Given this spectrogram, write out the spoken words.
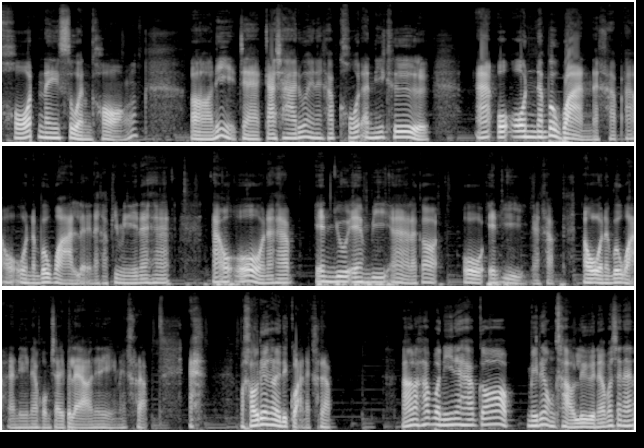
โค้ดในส่วนของเอ่อนี่แจกกาชาด้วยนะครับโค้ดอันนี้คือ ROO number one นะครับ ROO number one เลยนะครับพิมพ์อย่างนี้นะฮะ ROO นะครับ N U M B R แล้วก็ O N E นะครับ ROO number one อันนี้นะผมใช้ไปแล้วนั่นเองนะครับมาเข้าเรื่องกันเลยดีกว่านะครับเอาละครับวันนี้นะครับก็มีเรื่องของข่าวลือนะเพราะฉะนั้น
